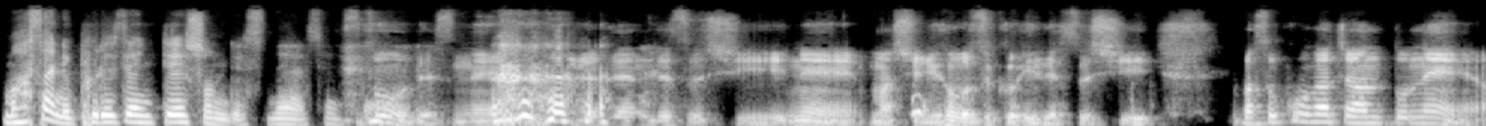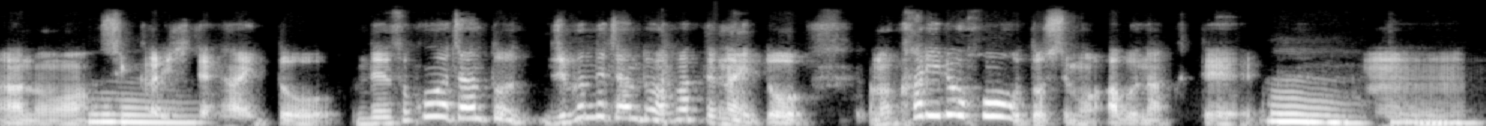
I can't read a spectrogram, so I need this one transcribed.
まさにプレゼンテーションですね、先生。そうですね。プレゼンですし、ね、まあ資料作りですし、やっぱそこがちゃんとね、あのう、んしっかりしてないと、で、そこがちゃんと、自分でちゃんと分かってないと、あの、借りる方としても危なくて、うん。うん。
